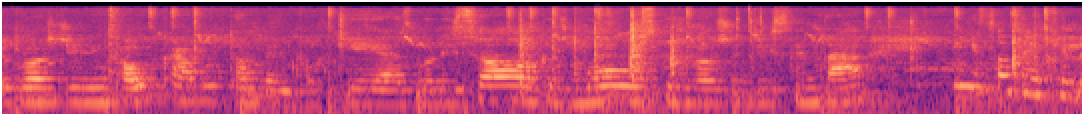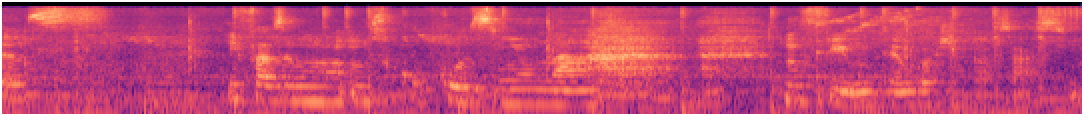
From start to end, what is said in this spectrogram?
Eu gosto de limpar o cabo também, porque as muriçocas, moscas, gosto de sentar e fazer aquelas... E fazer uns cocôzinhos na... no fio, então eu gosto de passar assim.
